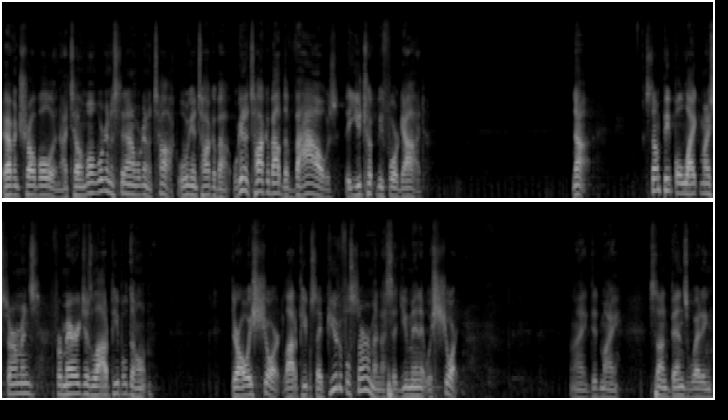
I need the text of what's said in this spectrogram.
they're having trouble, and I tell them, Well, we're going to sit down, we're going to talk. What are we going to talk about? We're going to talk about the vows that you took before God. Now, some people like my sermons for marriages, a lot of people don't. They're always short. A lot of people say, Beautiful sermon. I said, You meant it was short. I did my son Ben's wedding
